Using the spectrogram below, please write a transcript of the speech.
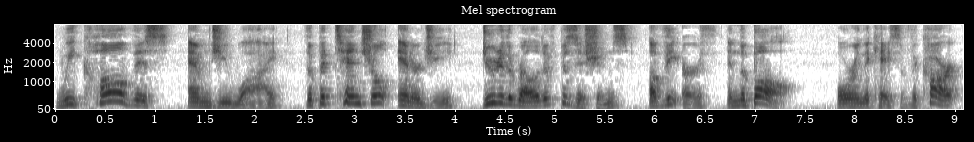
We call this mgy, the potential energy due to the relative positions of the Earth and the ball, or in the case of the cart,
